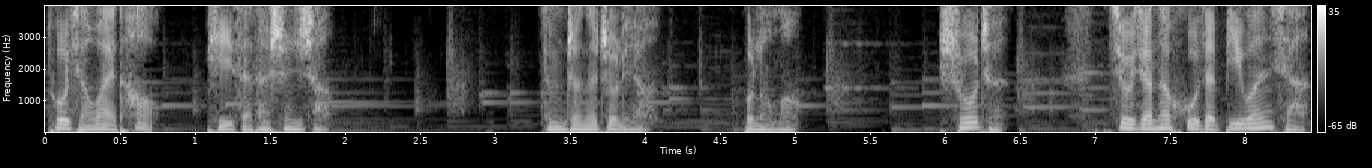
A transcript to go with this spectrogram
脱下外套披在他身上。怎么站在这里啊？不冷吗？说着，就将他护在臂弯下，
